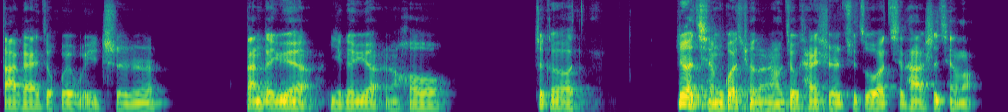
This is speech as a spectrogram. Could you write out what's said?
大概就会维持半个月、一个月，然后这个热情过去了，然后就开始去做其他事情了。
